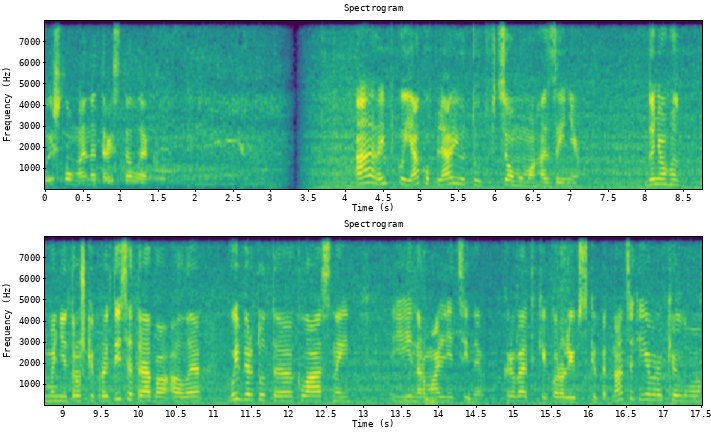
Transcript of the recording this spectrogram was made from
Вийшло в мене 300 лек. А рибку я купляю тут, в цьому магазині. До нього мені трошки пройтися треба, але вибір тут е, класний і нормальні ціни. Креветки королівські 15 євро кіло.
